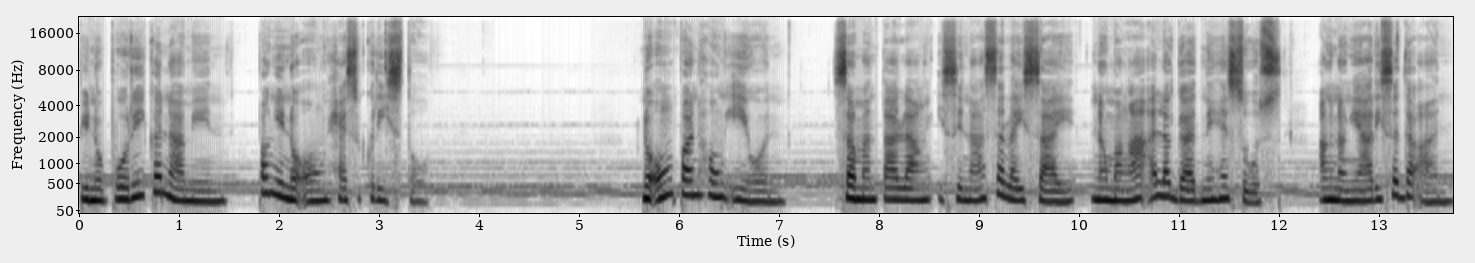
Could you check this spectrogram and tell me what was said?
Pinupuri ka namin, Panginoong Heso Kristo. Noong panahong iyon, samantalang isinasalaysay ng mga alagad ni Jesus ang nangyari sa daan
